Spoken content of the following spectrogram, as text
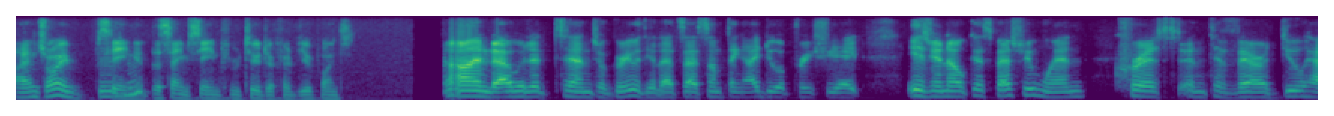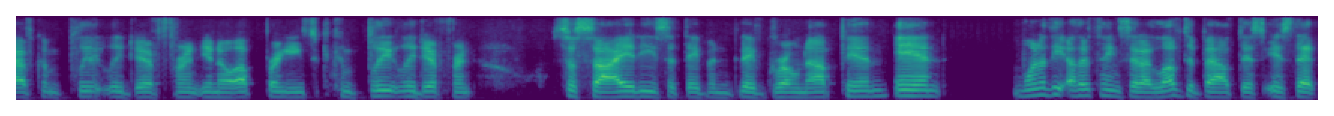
I enjoy seeing mm-hmm. the same scene from two different viewpoints. And I would tend to agree with you. That's, that's something I do appreciate. Is you know, especially when Chris and Tavera do have completely different, you know, upbringings, completely different societies that they've been they've grown up in, and one of the other things that I loved about this is that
